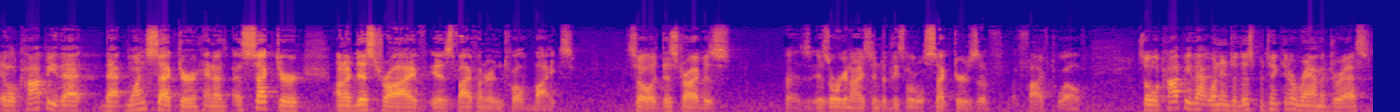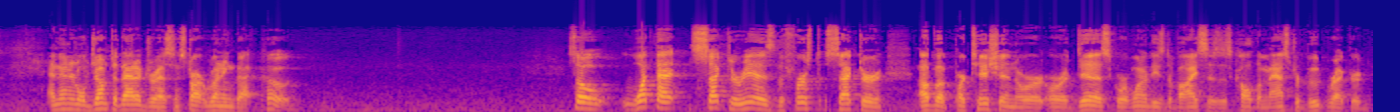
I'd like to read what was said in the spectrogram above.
it'll copy that, that one sector, and a, a, sector on a disk drive is 512 bytes. So a disk drive is, is organized into these little sectors of, of 512. So it'll copy that one into this particular RAM address, and then it'll jump to that address and start running that code. So what that sector is, the first sector of a partition or, or a disk or one of these devices is called the master boot record.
